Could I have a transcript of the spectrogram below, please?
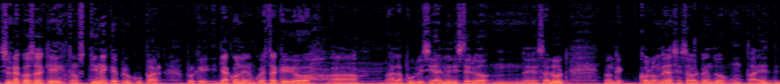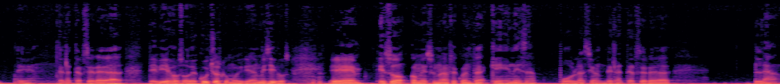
es una cosa que nos tiene que preocupar, porque ya con la encuesta que dio a, a la publicidad del Ministerio de Salud, donde Colombia se está volviendo un país de, la tercera edad, de viejos o de cuchos, como dirían mis hijos, eh, eso comienza a darse cuenta que en esa población de la tercera edad, la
